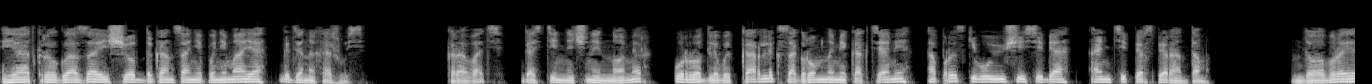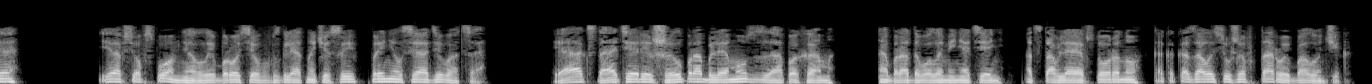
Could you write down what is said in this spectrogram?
Я открыл глаза еще до конца не понимая, где нахожусь. Кровать, гостиничный номер, уродливый карлик с огромными когтями, опрыскивающий себя антиперспирантом. «Доброе...» Я все вспомнил и, бросив взгляд на часы, принялся одеваться. «Я, кстати, решил проблему с запахом», — обрадовала меня тень, отставляя в сторону, как оказалось, уже второй баллончик.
